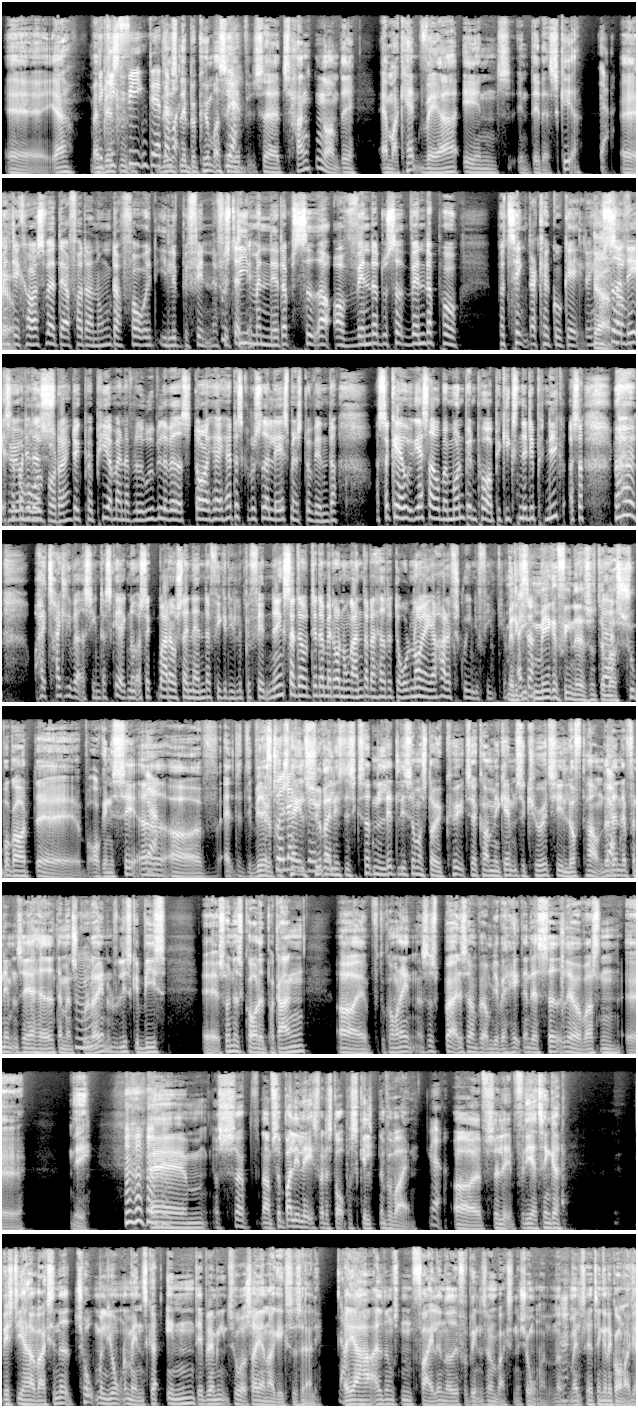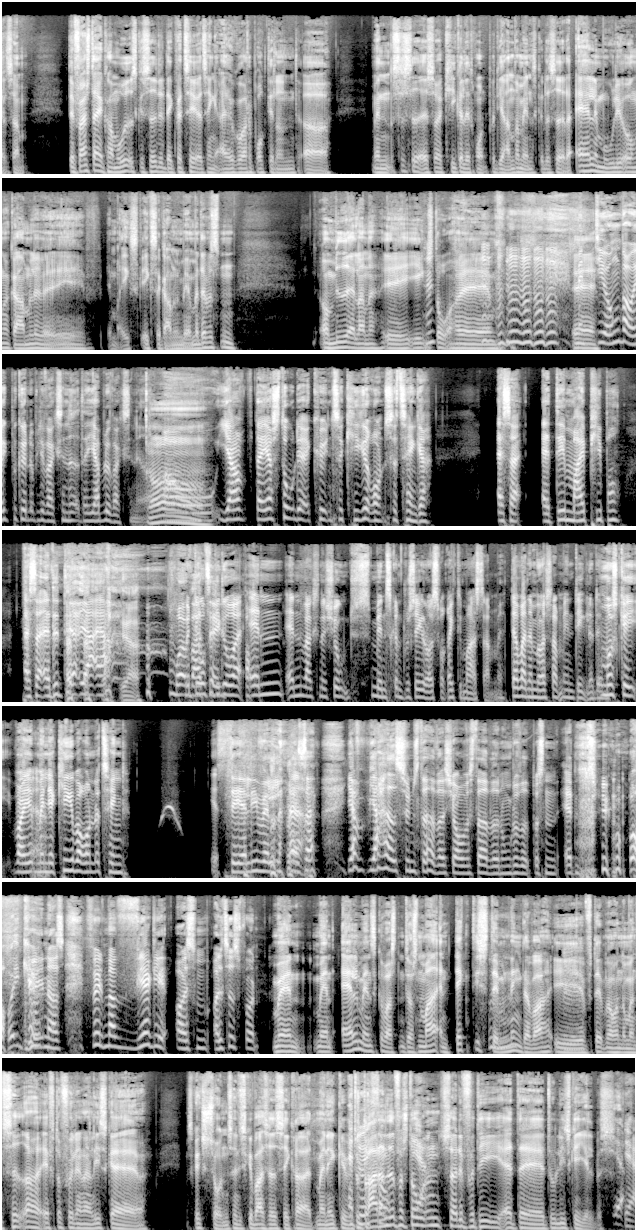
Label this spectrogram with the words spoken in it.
øh, ja, man Det bliver gik sådan, fint, det er, der var- lidt bekymret, så, Ja. så tanken om det er markant værre end, end det, der sker. Ja. Øh, Men det kan også være derfor, der er nogen, der får et ildebefindende, fordi Fuldstændig. man netop sidder og venter. Du sidder og venter på, på ting, der kan gå galt. Ikke? Ja. Du sidder og læser på det der på dig, stykke papir, man er blevet udleveret, så står der her, her der skal du sidde og læse, mens du venter. Og så gav jeg, jeg sad jo med mundbind på og begik sådan lidt i panik, og så, og jeg træk lige vejret siden, der sker ikke noget. Og så var der jo så en anden, der fik et lille befindende, ikke? Så det var det der med, at der var nogle andre, der havde det dårligt. Nå, ja, jeg har det sgu egentlig fint. Jo. Men det gik altså, mega fint, jeg synes, det ja. Var super godt øh, organiseret, ja. Og alt det, det virker totalt surrealistisk. Sådan lidt ligesom at stå i kø til at komme igennem security i lufthavn. Det er ja. Ja. den der fornemmelse, jeg havde, da man skulle mm. derind, og du lige skal vise øh, sundhedskortet et par gange, og øh, du kommer derind, og så spørger det så, om jeg vil have den der seddel, og jeg var sådan, øh, nej. øhm, og så, nå, så bare lige læs, hvad der står på skiltene på vejen. Ja. Og så, fordi jeg tænker, hvis de har vaccineret to millioner mennesker, inden det bliver min tur, så er jeg nok ikke så særlig. Nej. Og jeg har aldrig sådan fejlet noget i forbindelse med vaccinationer eller noget helst, så jeg tænker, det går nok alt sammen. Det første, da jeg kommer ud og skal sidde i det der kvarter, og tænker, "Ej, jeg kunne godt have brugt det eller andet. Og, men så sidder jeg så og kigger lidt rundt på de andre mennesker, der sidder der. Alle mulige unge og gamle, øh, jeg er ikke, ikke så gamle mere, men det var sådan, og midalderne øh, i en stor... Øh, Men de unge var jo ikke begyndt at blive vaccineret, da jeg blev vaccineret. Åh. Og jeg, da jeg stod der i køen, så kiggede rundt, så tænkte jeg, altså, er det my people? Altså, er det der, jeg er? ja. Må jeg Men det var fordi, det var anden, anden vaccinationsmenneskerne, du sikkert også var rigtig meget sammen med. Der var nemlig også sammen med en del af dem. Måske, var jeg. Ja. men jeg kiggede bare rundt og tænkte, Yes. det er alligevel, altså, jeg, jeg havde syntes, det havde været sjovt, hvis der havde været nogen, du ved, på sådan 18-20 år i køen også. Jeg følte mig virkelig også som oldtidsfund. Men, men alle mennesker var sådan, det var sådan en meget andægtig stemning, mm. der var i Mhm. det, når man sidder efterfølgende og lige skal, man skal ikke sunde, så de skal bare sidde og sikre, at man ikke, hvis At du, du dig får- ned fra stolen, ja. så er det fordi, at øh, du lige skal hjælpes. Ja.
